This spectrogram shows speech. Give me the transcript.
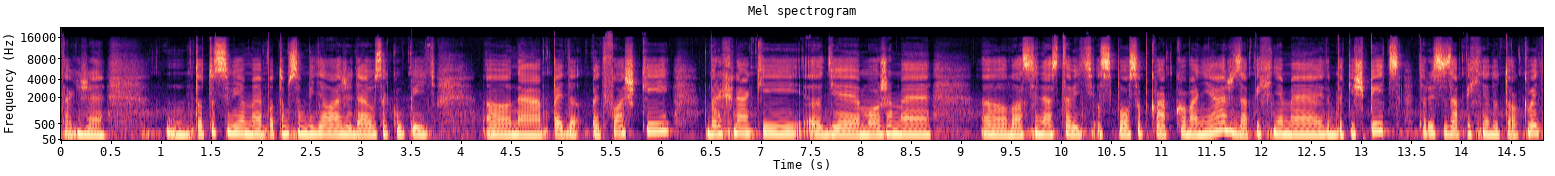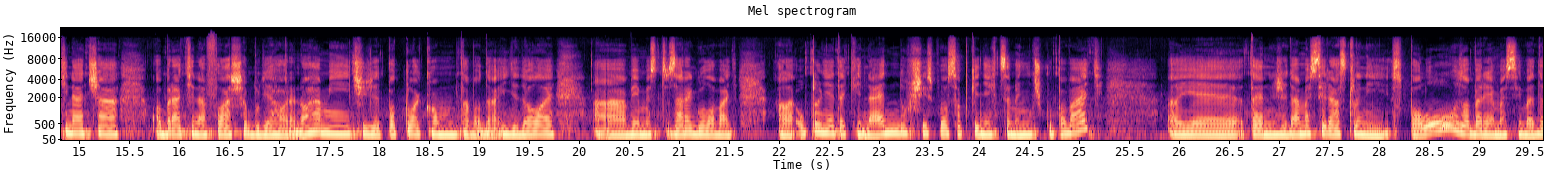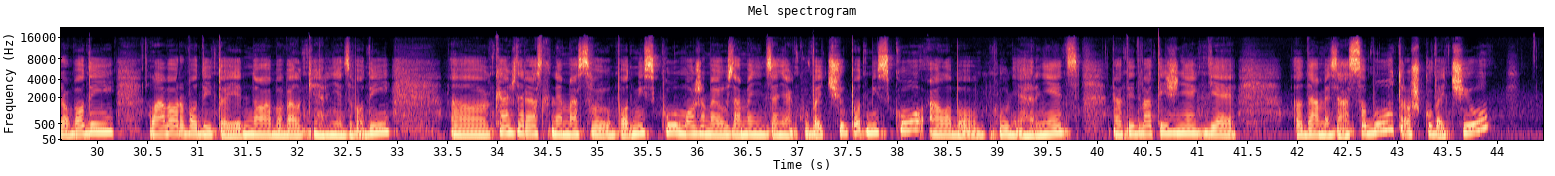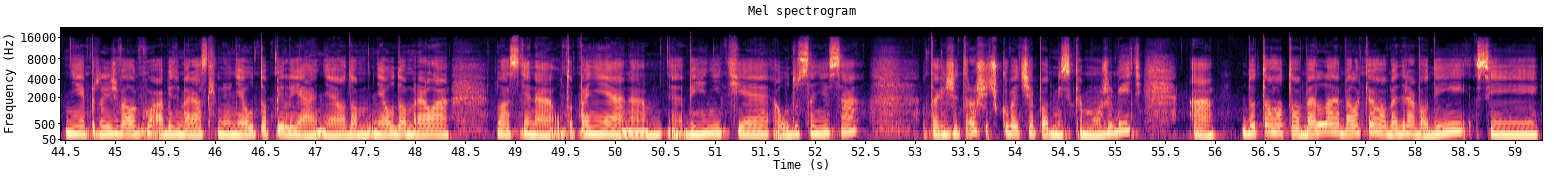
Takže toto si vieme, potom som videla, že dajú sa kúpiť E, na PET, PET flašky, vrchnáky, e, kde môžeme e, vlastne nastaviť spôsob kvapkovania, že zapichneme, je tam taký špic, ktorý sa zapichne do toho kvetináča, obrátená fľaša bude hore nohami, čiže pod tlakom tá voda ide dole a vieme si to zaregulovať. Ale úplne taký najjednoduchší spôsob, keď nechceme nič kupovať, je ten, že dáme si rastliny spolu, zoberieme si vedro vody, lavor vody, to je jedno, alebo veľký hrniec vody Každá rastlina má svoju podmisku, môžeme ju zameniť za nejakú väčšiu podmisku alebo kľudne hrniec na tie dva týždne, kde dáme zásobu, trošku väčšiu, nie príliš veľkú, aby sme rastlinu neutopili a neudom, neudomrela vlastne na utopenie a na vyhnitie a udusenie sa. Takže trošičku väčšia podmiska môže byť a do tohoto vedle veľkého vedra vody si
